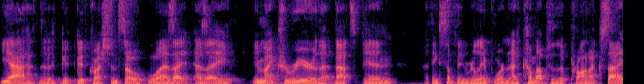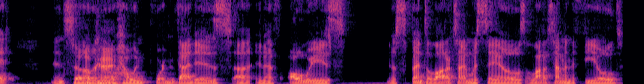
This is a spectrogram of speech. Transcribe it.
Yeah, good good question. So, well, as I as I in my career that that's been I think something really important. I've come up to the product side, and so okay. I know how important that is, uh, and I've always you know, spent a lot of time with sales, a lot of time in the field,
